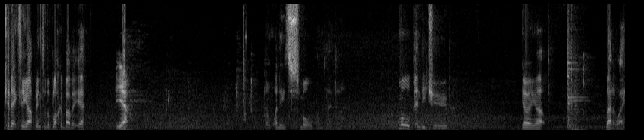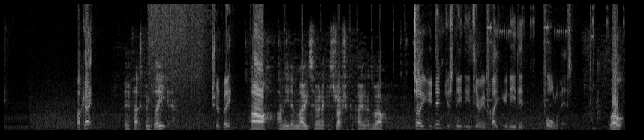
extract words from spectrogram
Connecting up into the block above it, yeah? Yeah. Oh, I need small one, don't I? Small bendy tube. Going up that way. Okay, If that's complete. should be. Oh, I need a motor and a construction component as well. So you didn't just need the interior plate, you needed all of it. Well,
